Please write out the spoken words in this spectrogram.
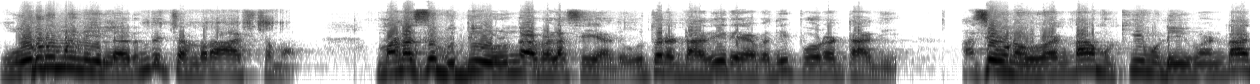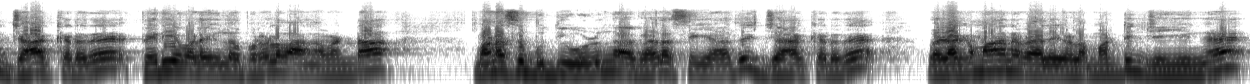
ஒரு மணிலேருந்து சந்திராஷ்டமம். மனசு புத்தி ஒழுங்காக வேலை செய்யாது. உத்தரட்டாதி ரேவதி பூரட்டாதி. அசை உணவு வேண்டாம் முக்கிய முடிவு வேண்டாம் ஜாக்கிரதை பெரிய விலையுள்ள பொருள் வாங்க வேண்டாம். மனசு புத்தி ஒழுங்காக வேலை செய்யாது ஜாக்கிரதை வழக்கமான வேலைகளை மட்டும் செய்யுங்க.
